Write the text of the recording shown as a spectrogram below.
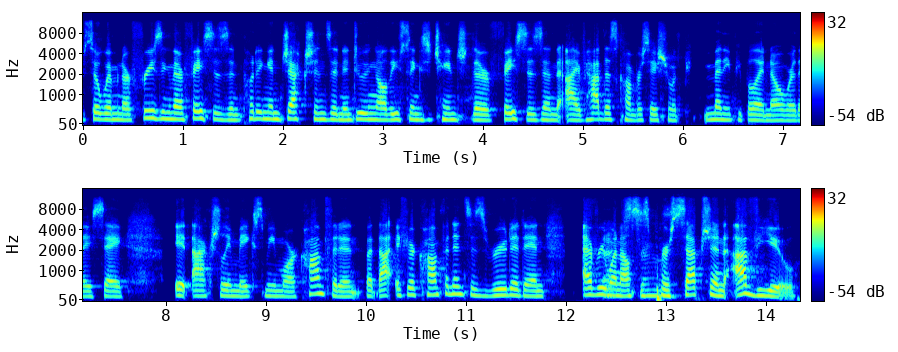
so women are freezing their faces and putting injections in and doing all these things to change their faces and i've had this conversation with p- many people i know where they say it actually makes me more confident. But that if your confidence is rooted in everyone else's perception of you,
